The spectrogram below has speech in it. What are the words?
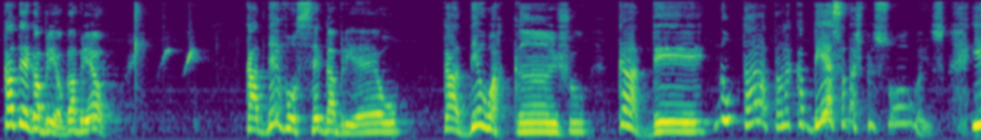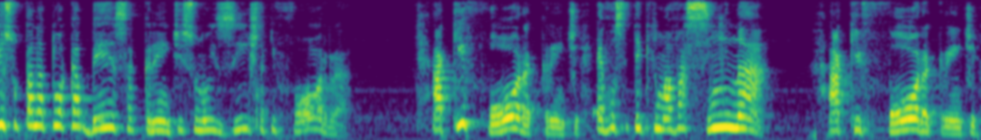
Cadê Gabriel? Gabriel? Cadê você, Gabriel? Cadê o arcanjo? Cadê? Não tá, tá na cabeça das pessoas. Isso tá na tua cabeça, crente. Isso não existe aqui fora. Aqui fora, crente, é você ter que tomar vacina. Aqui fora, crente,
